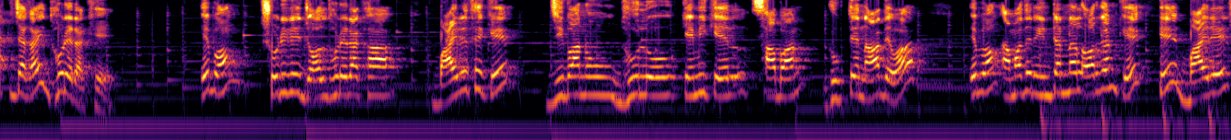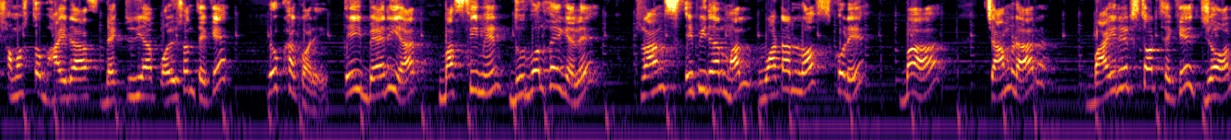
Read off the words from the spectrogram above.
এক জায়গায় ধরে রাখে এবং শরীরে জল ধরে রাখা, বাইরে থেকে জীবাণু, ধুলো, কেমিক্যাল, সাবান ঢুকতে না দেওয়া এবং আমাদের ইন্টারনাল অর্গানকে বাইরের সমস্ত ভাইরাস, ব্যাকটেরিয়া, পলিউশন থেকে রক্ষা করে। এই ব্যারিয়ার বা সিমেন্ট দুর্বল হয়ে গেলে ট্রান্স এপিডার্মাল ওয়াটার লস করে বা চামড়ার বাইরের স্তর থেকে জল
